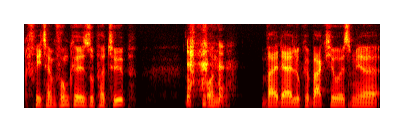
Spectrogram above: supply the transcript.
Friedhelm Funke, super Typ. Und weil der Luke Bacchio ist mir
